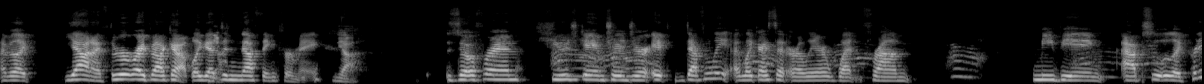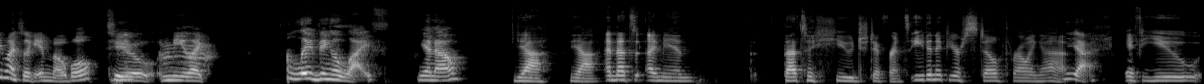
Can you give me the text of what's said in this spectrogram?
I'd be like, Yeah, and I threw it right back up. Like that yeah. did nothing for me. Yeah. Zofran, huge game changer. It definitely, like I said earlier, went from me being absolutely like pretty much like immobile to mm-hmm. me like living a life, you know? Yeah, yeah. And that's, I mean, that's a huge difference. Even if you're still throwing up. Yeah. If you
